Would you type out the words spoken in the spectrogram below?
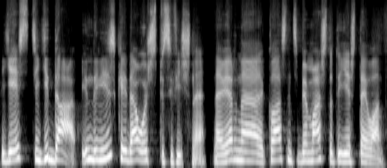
Есть еда. Индонезийская еда очень специфичная. Наверное, классно тебе, Маш, что ты ешь Таиланд.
